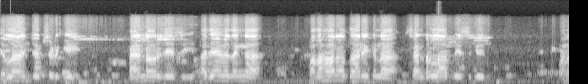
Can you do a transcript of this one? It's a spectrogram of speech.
జిల్లా అధ్యక్షుడికి హ్యాండ్ ఓవర్ చేసి అదే విధంగా పదహారవ తారీఖున సెంట్రల్ ఆఫీస్కి మన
